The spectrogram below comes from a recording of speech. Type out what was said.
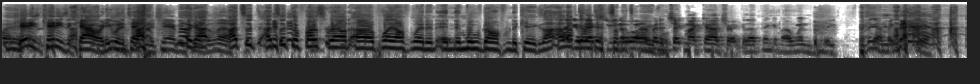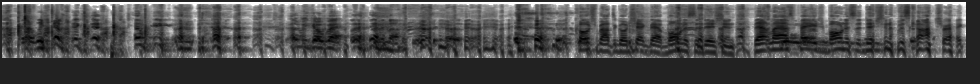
Kenny's Kenny's a coward. He would have taken the championship Look, I, and left. I took I took the first round uh, playoff win and, and, and moved on from the Kings. I, I left I actually, you know the what? I better check my contract because I think if I win the league, I think I make the let, me, let me go back. Coach about to go check that bonus edition, that last page bonus edition of his contract.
